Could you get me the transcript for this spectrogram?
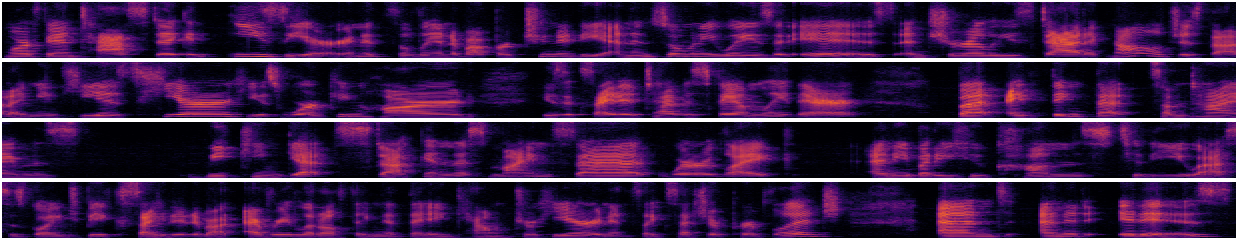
more fantastic and easier. And it's the land of opportunity. And in so many ways, it is. And Shirley's dad acknowledges that. I mean, he is here, he is working hard, he's excited to have his family there. But I think that sometimes we can get stuck in this mindset where, like, anybody who comes to the US is going to be excited about every little thing that they encounter here and it's like such a privilege. And and it it is.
